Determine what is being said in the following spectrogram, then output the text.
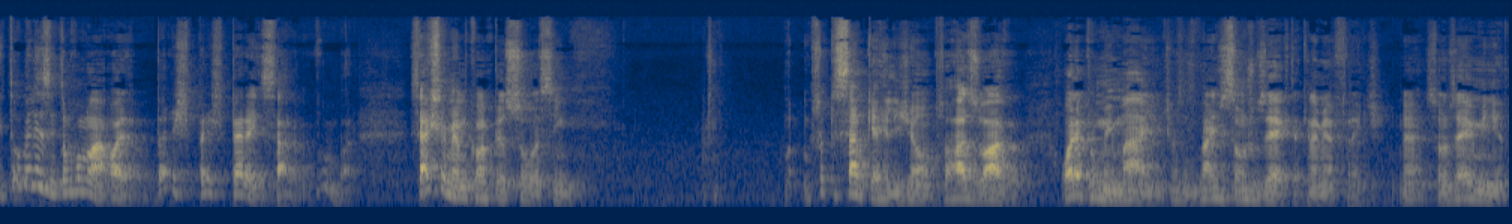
Então, beleza, então vamos lá. Olha, espera, espera, espera aí, Sara. Você acha mesmo que uma pessoa assim, uma pessoa que sabe o que é religião, uma pessoa razoável, olha para uma imagem, tipo assim, imagem de São José que está aqui na minha frente, né? São José e o menino.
